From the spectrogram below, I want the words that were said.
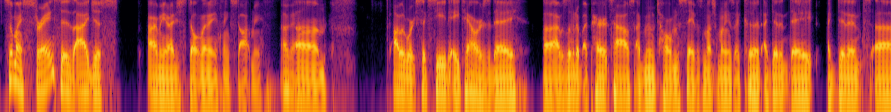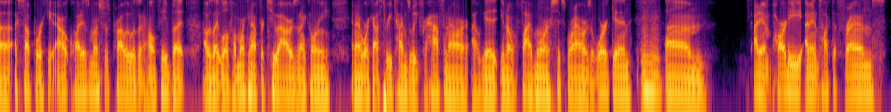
So my strengths is I just, I mean, I just don't let anything stop me. Okay. Um, I would work 16 to 18 hours a day. Uh, I was living at my parents' house. I moved home to save as much money as I could. I didn't date. I didn't. Uh, I stopped working out quite as much, which probably wasn't healthy. But I was like, well, if I'm working out for two hours and I can only and I work out three times a week for half an hour, I'll get you know five more, six more hours of work in. Mhm. Um, I didn't party. I didn't talk to friends.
